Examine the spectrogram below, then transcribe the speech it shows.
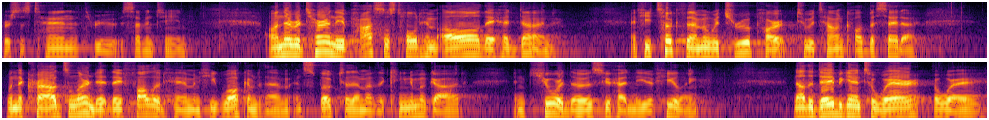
verses 10 through 17. On their return, the apostles told him all they had done. And he took them and withdrew apart to a town called Bethsaida. When the crowds learned it, they followed him, and he welcomed them and spoke to them of the kingdom of God and cured those who had need of healing. Now the day began to wear away,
